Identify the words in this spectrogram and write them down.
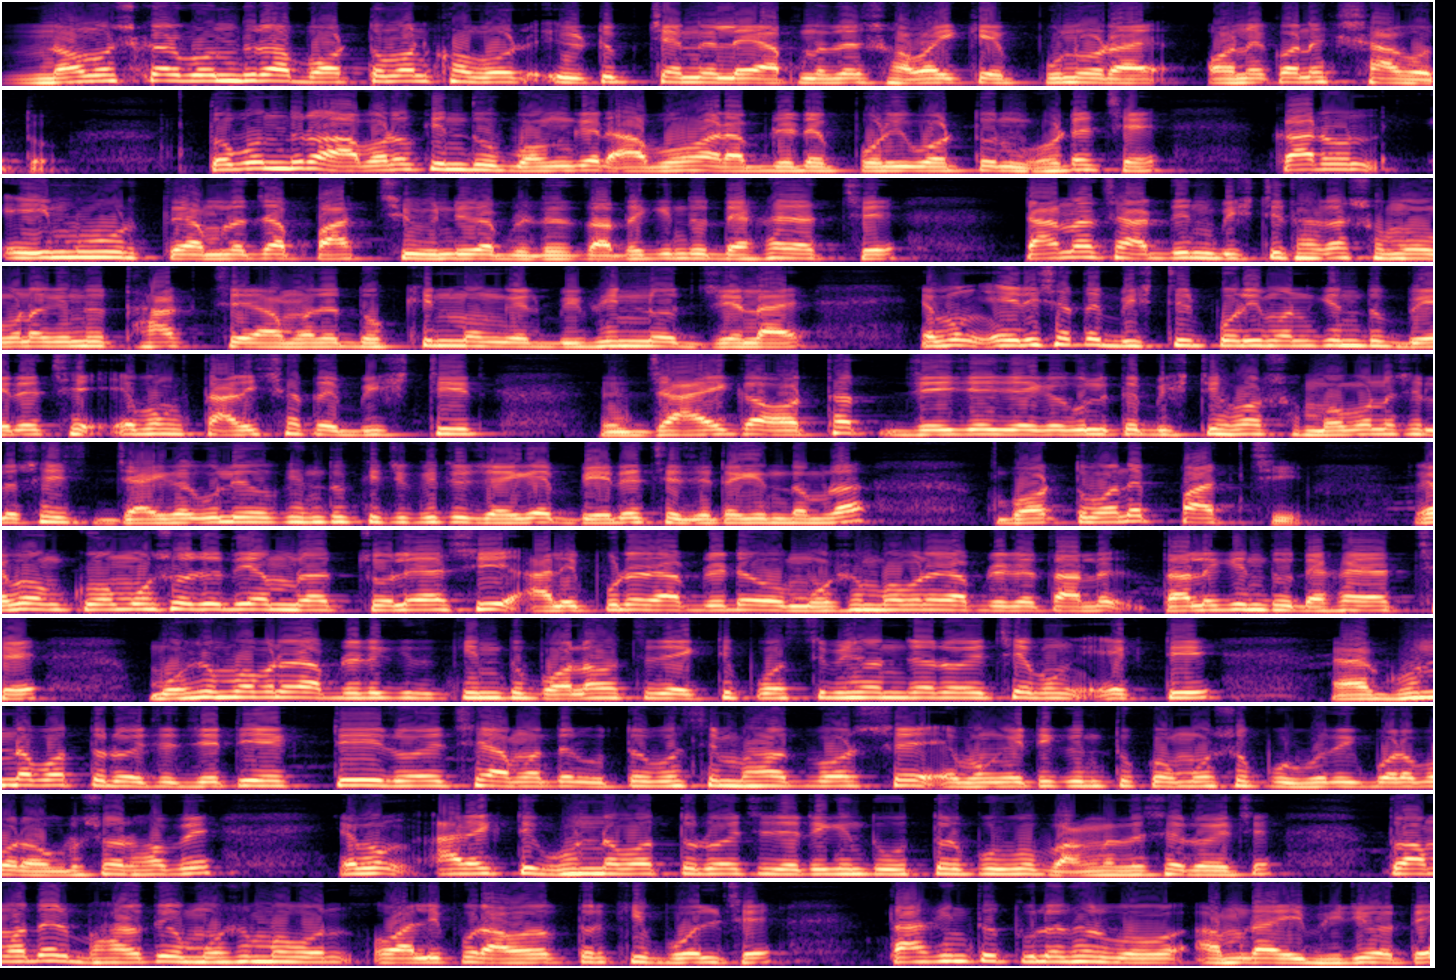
নমস্কার বন্ধুরা, বর্তমান খবর ইউটিউব চ্যানেলে আপনাদের সবাইকে পুনরায় অনেক অনেক স্বাগত। তো বন্ধুরা, আবারও কিন্তু বঙ্গের আবহাওয়ার আপডেটে পরিবর্তন ঘটেছে, কারণ এই মুহূর্তে আমরা যা পাচ্ছি উইন্ডির আপডেটে তাতে কিন্তু দেখা যাচ্ছে টানা চার দিন বৃষ্টি থাকার সম্ভাবনা কিন্তু থাকছে আমাদের দক্ষিণবঙ্গের বিভিন্ন জেলায় এবং এরই সাথে বৃষ্টির পরিমাণ কিন্তু বেড়েছে এবং তারই সাথে বৃষ্টির জায়গা, অর্থাৎ যেই যেই জায়গাগুলিতে বৃষ্টি হওয়ার সম্ভাবনা ছিল, সেই জায়গাগুলিও কিন্তু কিছু কিছু জায়গায় বেড়েছে, যেটা কিন্তু আমরা বর্তমানে পাচ্ছি। এবং ক্রমশ যদি আমরা চলে আসি আলিপুরের আপডেটে ও মৌসুম ভবনের আপডেটে তাহলে তাহলে কিন্তু দেখা যাচ্ছে মৌসুম ভবনের আপডেটে কিন্তু বলা হচ্ছে যে একটি পশ্চিমী ঝঞ্ঝা রয়েছে এবং একটি ঘূর্ণাবর্ত রয়েছে, যেটি একটি রয়েছে আমাদের উত্তর পশ্চিম ভারতবর্ষে এবং এটি কিন্তু ক্রমশ পূর্ব দিক বরাবর অগ্রসর হবে এবং আরেকটি ঘূর্ণাবর্ত রয়েছে যেটি কিন্তু উত্তর পূর্ব বাংলাদেশে রয়েছে। তো আমাদের ভারতীয় মৌসুম ভবন ও আলিপুর আবহাওয়া দপ্তর কী বলছে তা কিন্তু তুলে ধরবো আমরা এই ভিডিওতে।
